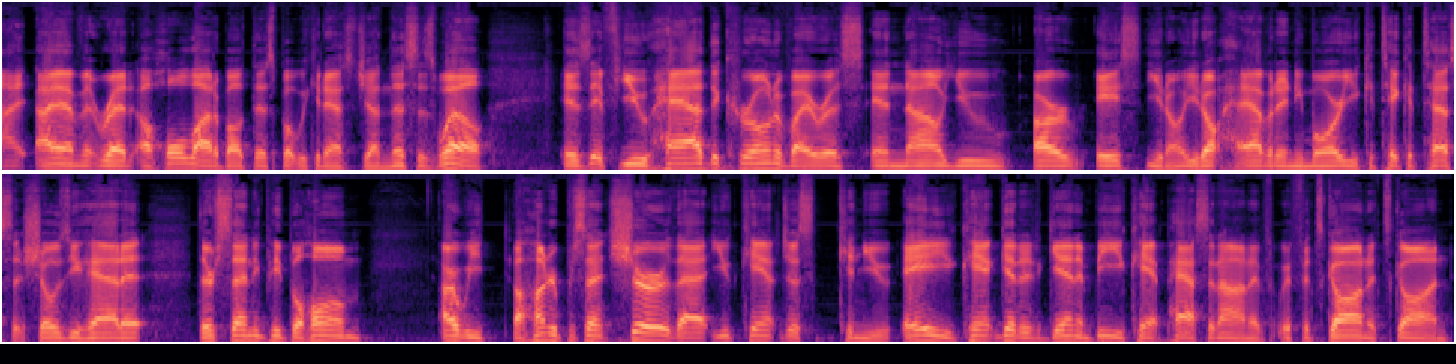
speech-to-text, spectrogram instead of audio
I, I haven't read a whole lot about this, but we can ask Jen this as well. Is if you had the coronavirus and now you are ace, you know, you don't have it anymore. You could take a test that shows you had it. They're sending people home. Are we 100% sure that you can't just, can you, A, you can't get it again, and B, you can't pass it on? If, if it's gone, it's gone.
